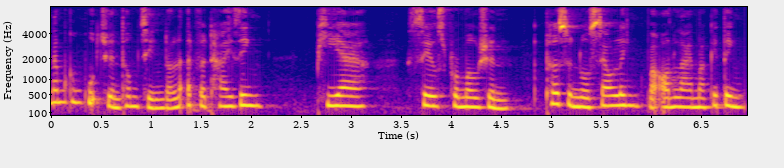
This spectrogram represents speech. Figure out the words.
năm công cụ truyền thông chính đó là advertising, PR, sales promotion, personal selling và online marketing.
